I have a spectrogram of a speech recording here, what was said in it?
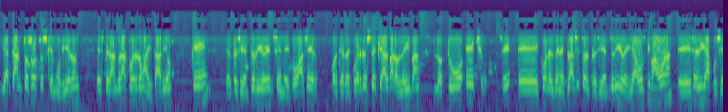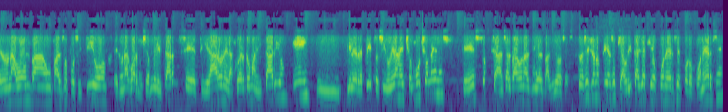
y a tantos otros que murieron esperando un acuerdo humanitario que el presidente Uribe se negó a hacer porque recuerde usted que Álvaro Leiva lo tuvo hecho, ¿sí? Eh, con el beneplácito del presidente Uribe y a última hora, eh, ese día pusieron una bomba, un falso positivo en una guarnición militar, se tiraron el acuerdo humanitario y, y, y le repito, si hubieran hecho mucho menos, que esto se han salvado unas vidas valiosas. Entonces yo no pienso que ahorita haya que oponerse por oponerse.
